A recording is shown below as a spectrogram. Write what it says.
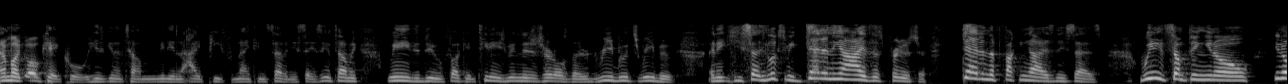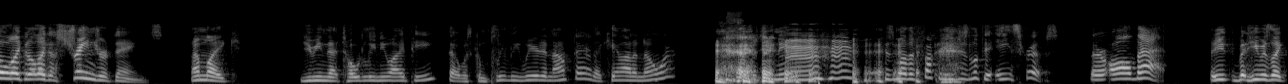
And I'm like, okay, cool. He's gonna tell me we need an IP from 1976. He's gonna tell me we need to do fucking Teenage Mutant Ninja Turtles. The reboots, reboot. And he, he says he looks me dead in the eyes, this producer, dead in the fucking eyes, and he says, we need something, you know, you know, like a like a Stranger Things. I'm like, you mean that totally new IP that was completely weird and out there that came out of nowhere? That's what you need? Because mm-hmm. motherfucker, you just looked at eight scripts. They're all that. But he, but he was like,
